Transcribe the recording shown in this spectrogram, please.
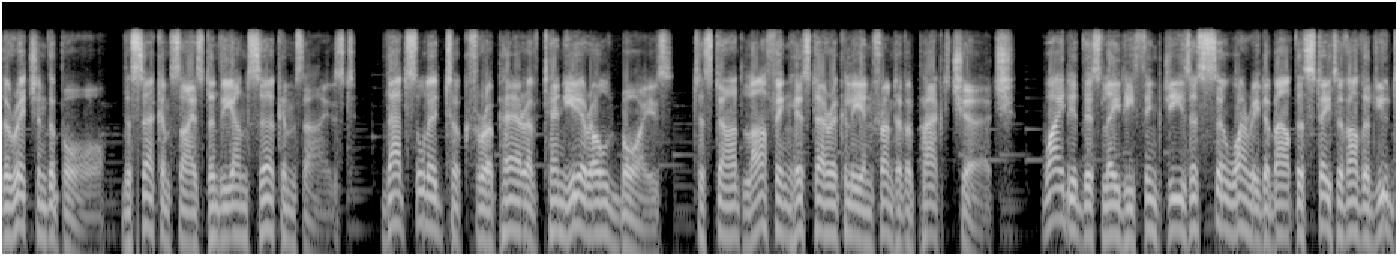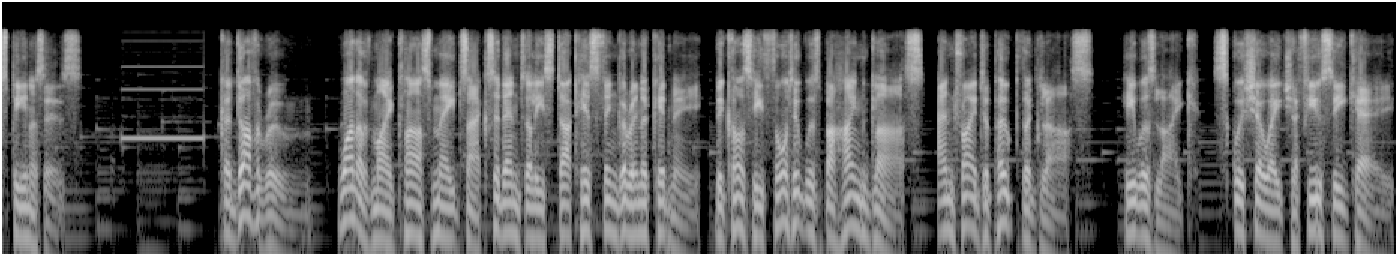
the rich and the poor, the circumcised and the uncircumcised. That's all it took for a pair of 10 year old boys to start laughing hysterically in front of a packed church. Why did this lady think Jesus so worried about the state of other dudes penises? Cadaver room. One of my classmates accidentally stuck his finger in a kidney because he thought it was behind glass and tried to poke the glass. He was like, squish OHFUCK.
